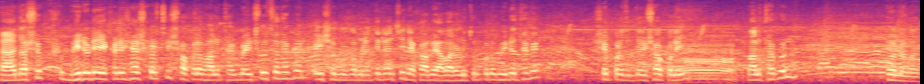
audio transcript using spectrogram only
হ্যাঁ। দর্শক ভিডিওটি এখানে শেষ করছি। সকলে ভালো থাকবেন সুস্থ থাকবেন। এই সব কামনাতে জানছি দেখা হবে আবার নতুন কোনো ভিডিও থেকে। সে পর্যন্ত সকলেই ভালো থাকুন। ধন্যবাদ।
